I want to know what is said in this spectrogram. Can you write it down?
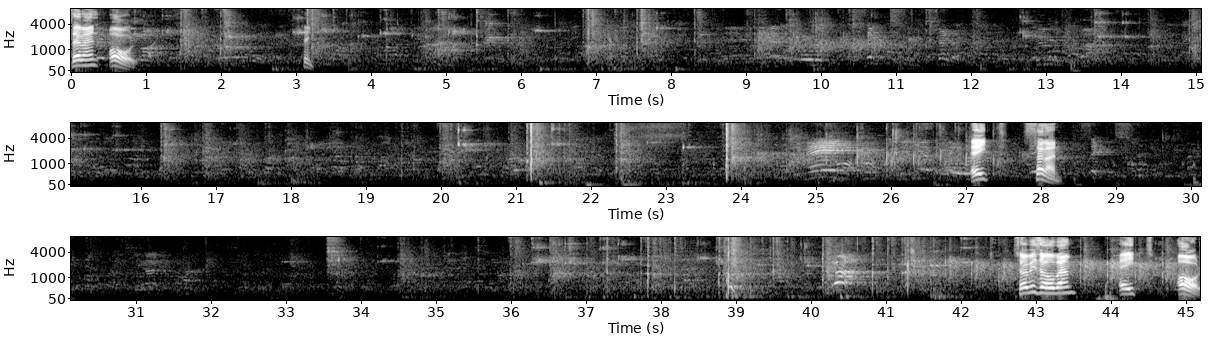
Seven all. Thank Eight, seven. Service over. Eight all.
